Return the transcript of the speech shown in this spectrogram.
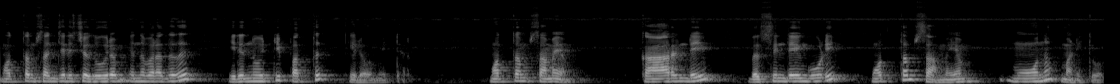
മൊത്തം സഞ്ചരിച്ച ദൂരം എന്ന് പറയുന്നത് ഇരുന്നൂറ്റി പത്ത് കിലോമീറ്റർ. മൊത്തം സമയം കാറിന്റെയും ബസ്സിന്റെയും കൂടി മൊത്തം സമയം മൂന്ന് മണിക്കൂർ.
